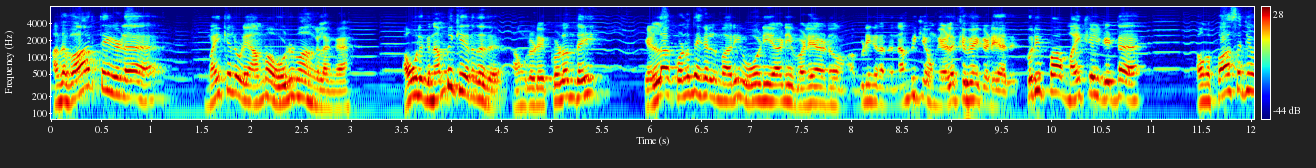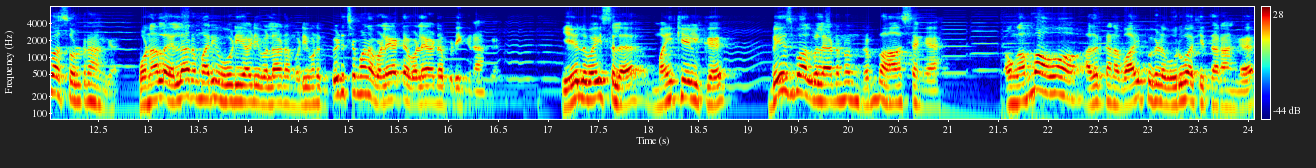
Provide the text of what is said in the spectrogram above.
அந்த வார்த்தைகளை மைக்கேலுடைய அம்மா உள்வாங்கலைங்க. அவங்களுக்கு நம்பிக்கை இருந்தது. அவங்களுடைய குழந்தை எல்லா குழந்தைகள் மாதிரி ஓடி ஆடி விளையாடும் அப்படிங்கிற அந்த நம்பிக்கை அவங்க இழக்கவே கிடையாது. குறிப்பா மைக்கேல் கிட்ட அவங்க பாசிட்டிவா சொல்றாங்க. உன்னால எல்லாரும் மாதிரியும் ஓடி ஆடி விளையாட முடியும். உனக்கு பிடிச்சமான விளையாட்டை விளையாட அப்படிங்கிறாங்க. ஏழு வயசுல மைக்கேலுக்கு பேஸ்பால் விளையாடணும்னு ரொம்ப ஆசைங்க. அவங்க அம்மாவும் அதற்கான வாய்ப்புகளை உருவாக்கி தராங்க.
